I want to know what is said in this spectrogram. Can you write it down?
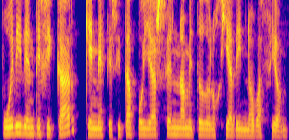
puede identificar que necesita apoyarse en una metodología de innovación?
